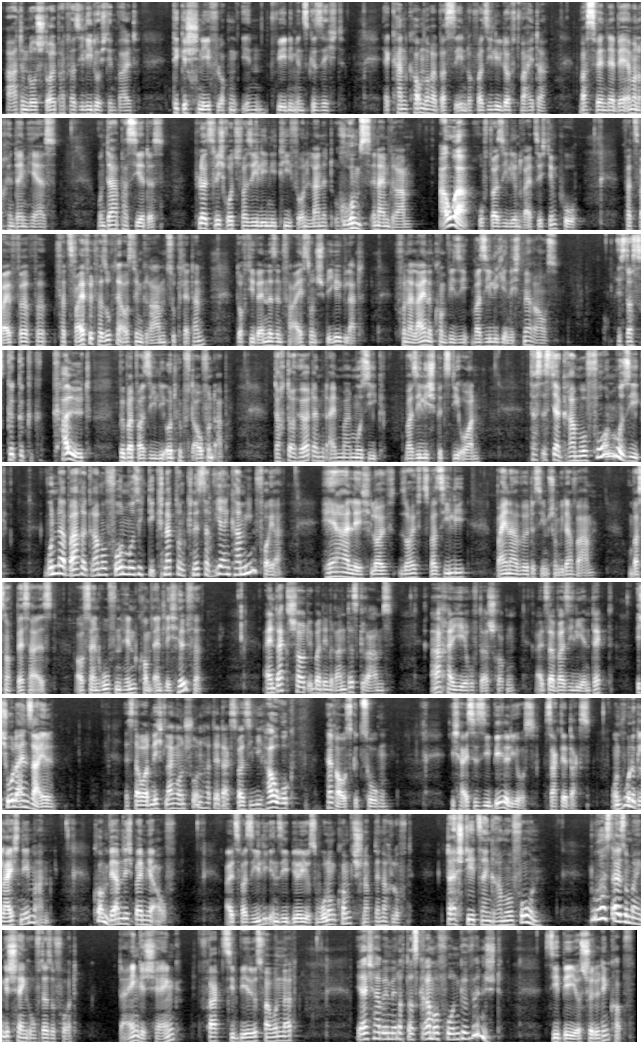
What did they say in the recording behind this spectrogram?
Atemlos stolpert Vasili durch den Wald. Dicke Schneeflocken wehen ihm ins Gesicht. Er kann kaum noch etwas sehen, doch Vasili läuft weiter. Was, wenn der Bär immer noch hinter ihm her ist? Und da passiert es. Plötzlich rutscht Vasili in die Tiefe und landet rums in einem Graben. Aua! ruft Vasili und reibt sich den Po. Verzweifelt, verzweifelt versucht er aus dem Graben zu klettern, doch die Wände sind vereist und spiegelglatt. Von alleine kommt Vasili hier nicht mehr raus. Ist das kalt? bibbert Vasili und hüpft auf und ab. Doch da hört er mit einem Mal Musik. Vasili spitzt die Ohren. Das ist ja Grammophonmusik. Wunderbare Grammophonmusik, die knackt und knistert wie ein Kaminfeuer. Herrlich, seufzt Vasili, beinahe wird es ihm schon wieder warm. Und was noch besser ist, auf sein Rufen hin kommt endlich Hilfe. Ein Dachs schaut über den Rand des Grabens. Ach, herrje, ruft er erschrocken, als er Vasili entdeckt. Ich hole ein Seil. Es dauert nicht lange und schon hat der Dachs Vasili hauruck herausgezogen. Ich heiße Sibelius, sagt der Dachs, und wohne gleich nebenan. Komm, wärm dich bei mir auf. Als Vasili in Sibelius Wohnung kommt, schnappt er nach Luft. Da steht sein Grammophon. Du hast also mein Geschenk, ruft er sofort. Dein Geschenk? fragt Sibelius verwundert. Ja, ich habe mir doch das Grammophon gewünscht. Sibelius schüttelt den Kopf.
